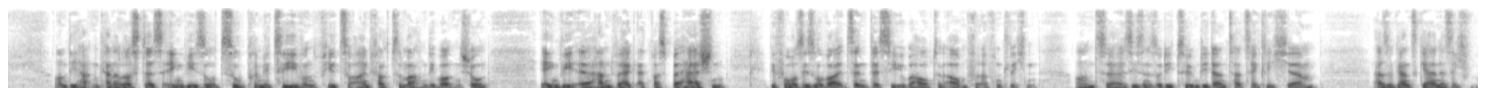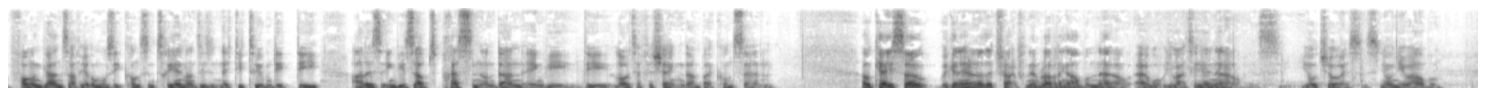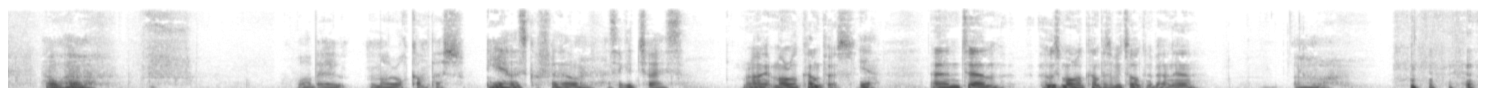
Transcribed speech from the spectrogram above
Und die hatten keine Lust, das irgendwie so zu primitiv und viel zu einfach zu machen. Die wollten schon irgendwie ihr Handwerk etwas beherrschen, bevor sie so weit sind, dass sie überhaupt ein Album veröffentlichen. Und äh, sie sind so die Typen, die dann tatsächlich ähm, also ganz gerne sich voll und ganz auf ihre Musik konzentrieren und sie sind nicht die Typen, die, die alles irgendwie selbst pressen und dann irgendwie die Leute verschenken dann bei Konzerten. Okay, so we're going to hear another track from the Unraveling album now. Uh, what would you like to hear now? It's your choice. It's your new album. oh wow, What about Moral Compass? Yeah, let's go for that one. That's a good choice. Right, Moral Compass. Yeah. And um, whose moral compass are we talking about now? Oh.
